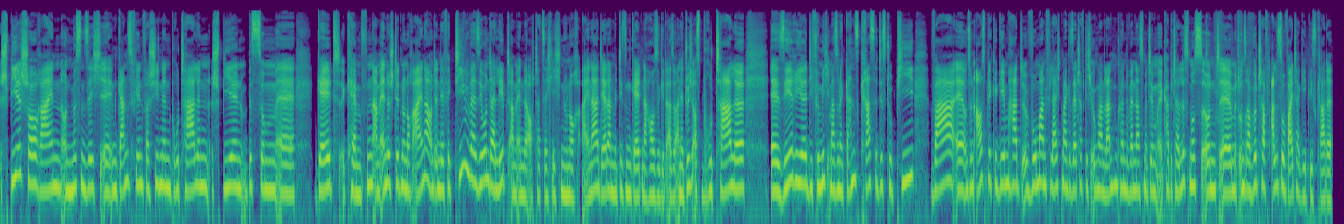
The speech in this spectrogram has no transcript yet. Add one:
Spielshow rein und müssen sich äh, in ganz vielen verschiedenen brutalen Spielen bis zum äh, Geld kämpfen. Am Ende steht nur noch einer und in der fiktiven Version, da lebt am Ende auch tatsächlich nur noch einer, der dann mit diesem Geld nach Hause geht. Also eine durchaus brutale äh, Serie, die für mich immer so eine ganz krasse Dystopie war äh, und so einen Ausblick gegeben hat, wo man vielleicht mal gesellschaftlich irgendwann landen könnte, wenn das mit dem Kapitalismus und äh, mit unserer Wirtschaft alles so weitergeht, wie es gerade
